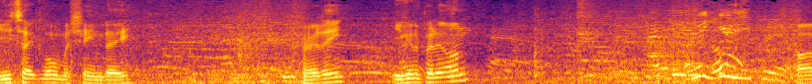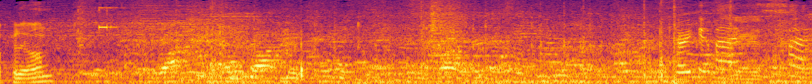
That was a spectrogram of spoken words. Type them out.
You take War Machine B. Ready? You gonna put it on? I think you put it. Oh, I put it on? Go get back. back.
